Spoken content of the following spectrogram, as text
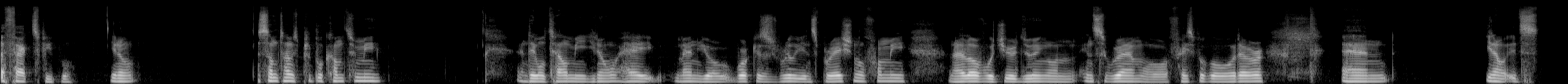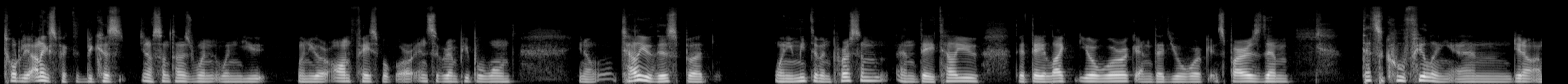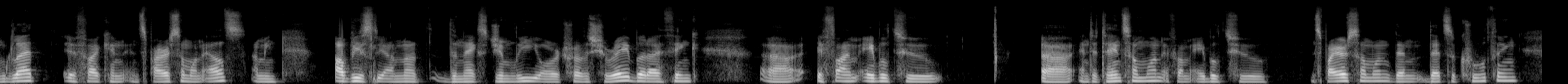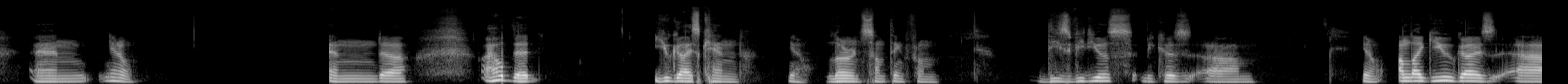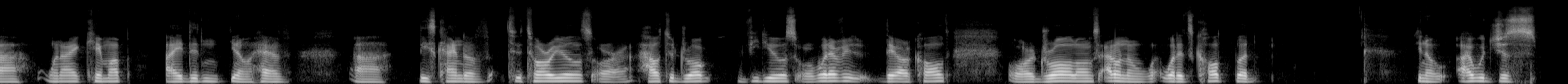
affects people you know? Sometimes people come to me and they will tell me you know hey man your work is really inspirational for me and i love what you're doing on instagram or facebook or whatever. And you know it's totally unexpected because you know sometimes when when you when you're on facebook or instagram people won't you know tell you this but when you meet them in person and they tell you that they like your work and that your work inspires them that's a cool feeling. And you know i'm glad if i can inspire someone else. I mean obviously I'm not the next Jim Lee or Travis Charest, but I think uh, if I'm able to uh, entertain someone, if I'm able to inspire someone, then that's a cool thing, and you know, and uh, I hope that you guys can, you know, learn something from these videos because, um, you know, unlike you guys, uh, when I came up I didn't, you know, have uh, these kind of tutorials or how to draw videos or whatever they are called or draw alongs. I don't know what, what it's called, but you know, I would just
